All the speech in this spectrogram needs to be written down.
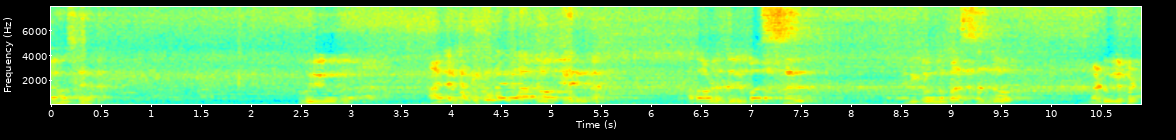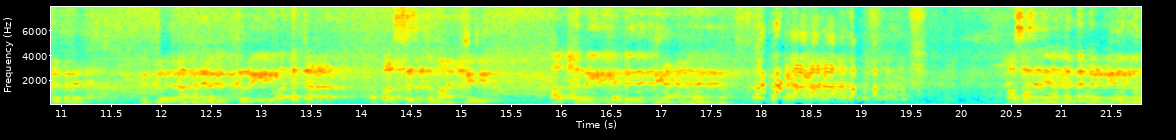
നമസ്കാരം. ഒരു അരമണിക്കൂറായിട്ട് ആ ബ്ലോക്കിലായിരുന്നു. അപ്പോൾ അവിടുത്തെ ഒരു ബസ് എനിക്ക് തോന്നുന്നു ബസ് എന്തോ നടുവിൽ പെട്ട് ഇങ്ങനെ നിൽക്കുമായിരുന്നു അങ്ങനെ ഒരു ക്രെയിൻ വന്നിട്ടാണ് ആ ബസ് എടുത്ത് മാറ്റിയത്. ആ ക്രെയിനിന്റെ പേര് ധ്യാനായിരുന്നു അവസാനം ഞാൻ തന്നെ വേണ്ടി വന്നു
